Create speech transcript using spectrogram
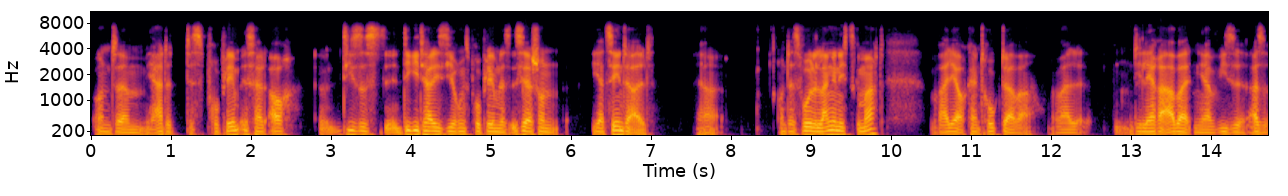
Und ähm, ja, das, das Problem ist halt auch äh, dieses Digitalisierungsproblem, das ist ja schon Jahrzehnte alt. Ja. Und das wurde lange nichts gemacht, weil ja auch kein Druck da war. Weil die Lehrer arbeiten ja, wie sie, also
